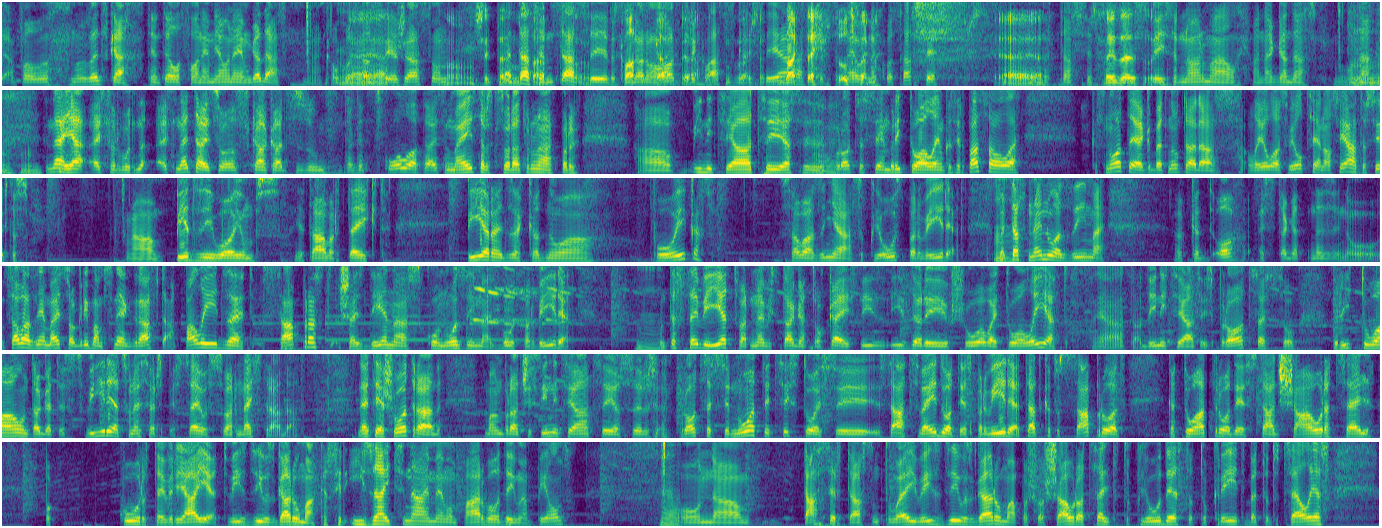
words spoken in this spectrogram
jā pal, nu, redz, kā tiem telefoniem jaunajiem gadās. Kaut jā. saspiežās. Un, Nu, mums tas ir, tas uh, ir normāli, tur ir klasiskais. Jā, tur nevar neko saspiest. Jā, jā, tas ir, Reizēs- viss, ir normāli, vai ne gadās. Un, Mm, mm, mm. Nē, jā, es varbūt ne, es netaisos kā kāds um, tagad skolotājs un meistars, kas varētu runāt par uh, iniciācijas jā. procesiem, rituāliem, kas ir pasaulē, kas notiek, bet nu, tādās lielos vilcienos, jā, tas ir tas uh, piedzīvojums, ja tā var teikt, pieredze, kad no puikas savā ziņā tu kļūsi par vīrieti. Bet Mhm. tas nenozīmē, kad oh, es tagad nezinu, savā ziņā mēs to gribam sniegt draftā, palīdzēt, saprast šais dienās, ko nozīmē būt par vīrieti. Mm. Un tas sevi ietver nevis tagad, ok, es iz, izdarīju šo vai to lietu, jā, tādu iniciācijas procesu, rituālu, un tagad es esmu vīrietis un es vairs pie sevis varu nestrādāt. Nē, tieši otrādi. Manuprāt, šis iniciācijas ir, process ir noticis, tu esi sācis veidoties par vīrieti. Tad, kad tu saproti, ka tu atrodies uz tāda šaura ceļa, pa kuru tev ir jāiet visu dzīves garumā, kas ir izaicinājumiem un pārbaudījumiem pilns. Jā. Un, um, tas ir tas, un tu ej visu dzīves garumā pa šo šauro ceļu, tad tu kļūdies, tad tu krīti, bet tad tu celies,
